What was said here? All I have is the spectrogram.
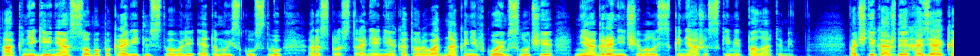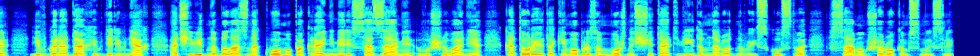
а княгини особо покровительствовали этому искусству, распространение которого, однако, ни в коем случае не ограничивалось княжескими палатами. Почти каждая хозяйка и в городах, и в деревнях, очевидно, была знакома, по крайней мере, с азами вышивания, которые, таким образом, можно считать видом народного искусства в самом широком смысле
